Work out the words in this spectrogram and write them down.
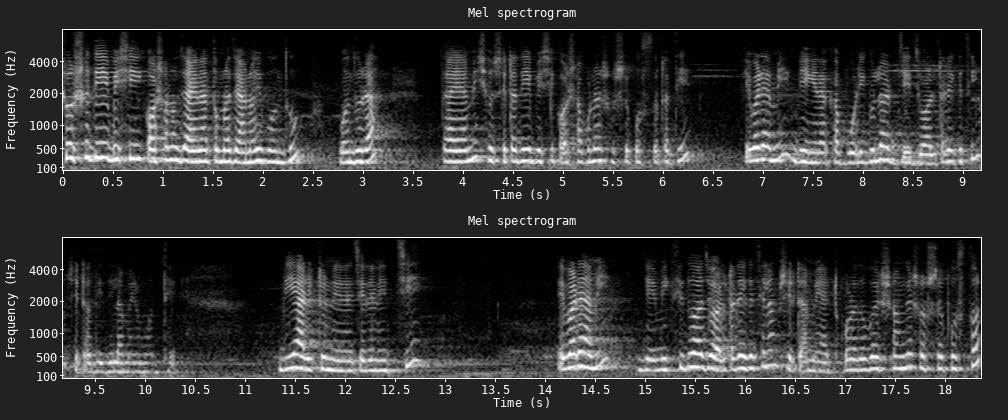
সর্ষে দিয়ে বেশি কষানো যায় না, তোমরা জানোই বন্ধু, বন্ধুরা। তাই আমি সর্ষেটা দিয়ে বেশি কষাবো না সর্ষে পোস্তটা দিয়ে। এবারে আমি ভেঙে রাখা বড়িগুলো আর যে জলটা রেখেছিলাম, সেটাও দিয়ে দিলাম এর মধ্যে। দিয়ে আর একটু নেড়ে চেড়ে নিচ্ছি। এবারে আমি যে মিক্সি ধোয়া জলটা রেখেছিলাম, সেটা আমি অ্যাড করে দেবো এর সঙ্গে সর্ষে পোস্তর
